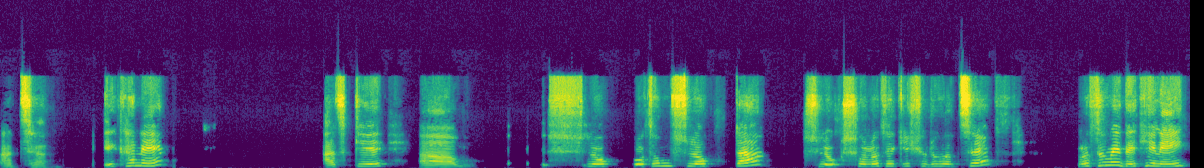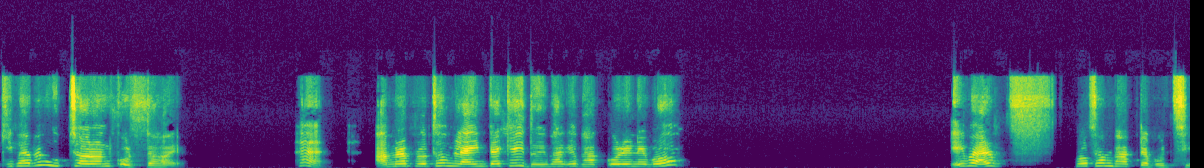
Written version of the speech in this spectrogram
আচ্ছা এখানে আজকে শ্লোক, প্রথম শ্লোকটা শ্লোক ষোলো থেকে শুরু হচ্ছে। প্রথমে দেখে নেই কীভাবে উচ্চারণ করতে হয়। হ্যাঁ আমরা প্রথম লাইনটাকেই দুই ভাগে ভাগ করে নেব। এবার প্রথম ভাগটা পড়ছি।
